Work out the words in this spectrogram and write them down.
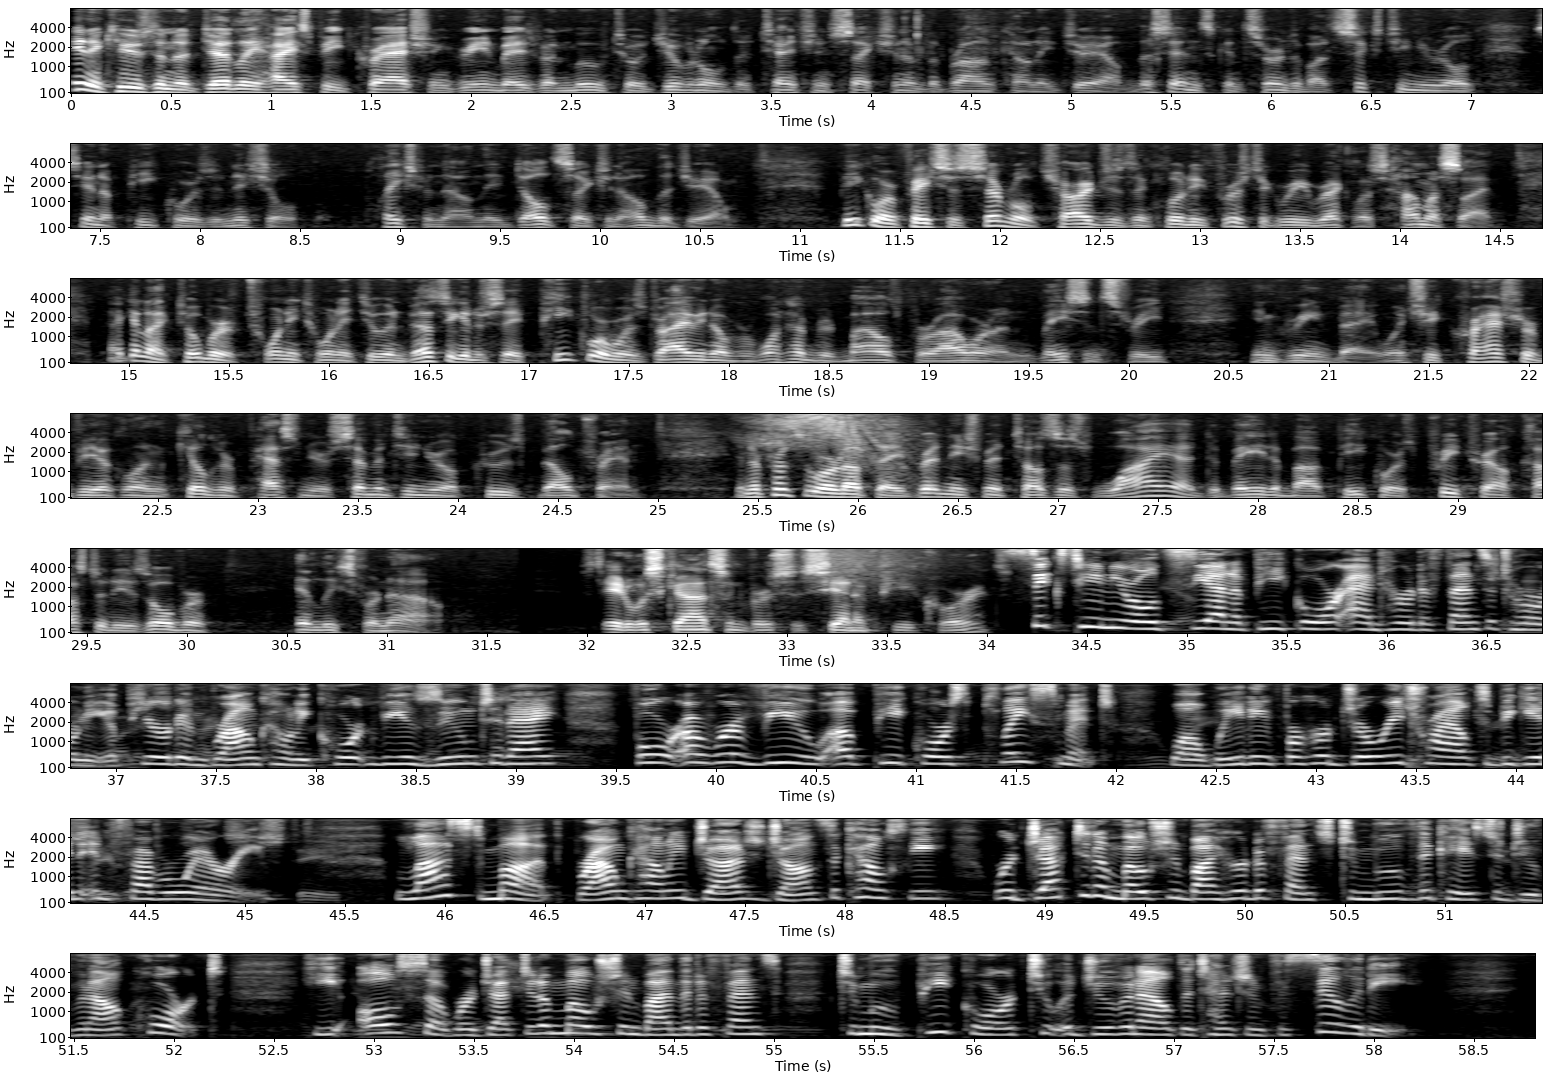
Being accused in a deadly high-speed crash in Green Bay has been moved to a juvenile detention section of the Brown County Jail. This ends concerns about 16-year-old Sienna Pecor's initial placement now in the adult section of the jail. Pecor faces several charges, including first-degree reckless homicide. Back in October of 2022, investigators say Pecor was driving over 100 miles per hour on Mason Street in Green Bay when she crashed her vehicle and killed her passenger, 17-year-old Cruz Beltran. In the First Alert update, Brittany Schmidt tells us why a debate about Pecor's pretrial custody is over, at least for now. State of Wisconsin versus Sienna Pecor. 16 year old Sienna Pecor and her defense attorney appeared in Brown County Court via Zoom today for a review of Pecor's placement while waiting for her jury trial to begin in February. Last month, Brown County Judge John Zakowski rejected a motion by her defense to move the case to juvenile court. He also rejected a motion by the defense to move Pecor to a juvenile detention facility.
